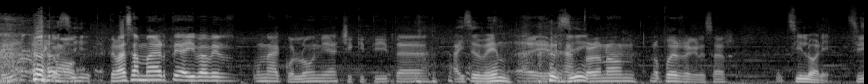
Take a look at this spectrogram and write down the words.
¿Sí? Así como, Sí. te vas a Marte, ahí va a haber una colonia chiquitita. Ahí se ven. Ay, ajá, Sí. Pero no, no puedes regresar. Sí lo haría. ¿Sí?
